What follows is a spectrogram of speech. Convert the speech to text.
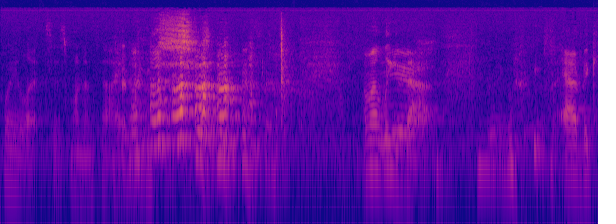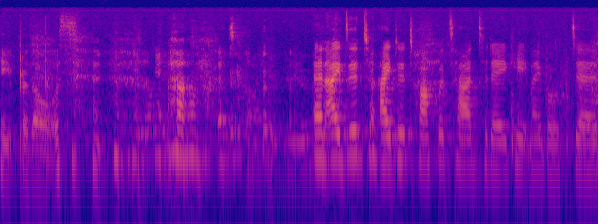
toilets is one of the items. I'm gonna leave that. Advocate for those. And I did, t- I did talk with Todd today, Kate and I both did,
